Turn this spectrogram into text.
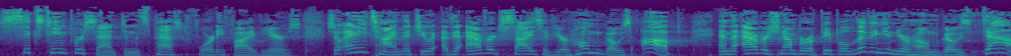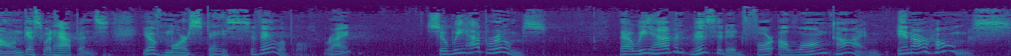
16% in this past 45 years. So anytime that you, the average size of your home goes up and the average number of people living in your home goes down, guess what happens? You have more space available, right? So we have rooms that we haven't visited for a long time in our homes.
